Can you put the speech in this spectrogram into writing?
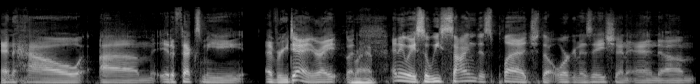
and how um, it affects me every day right but Right. anyway so we signed this pledge the organization and um,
